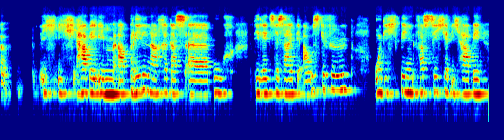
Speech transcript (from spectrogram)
äh, ich, ich habe im April nachher das äh, Buch, die letzte Seite ausgefüllt und ich bin fast sicher, ich habe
